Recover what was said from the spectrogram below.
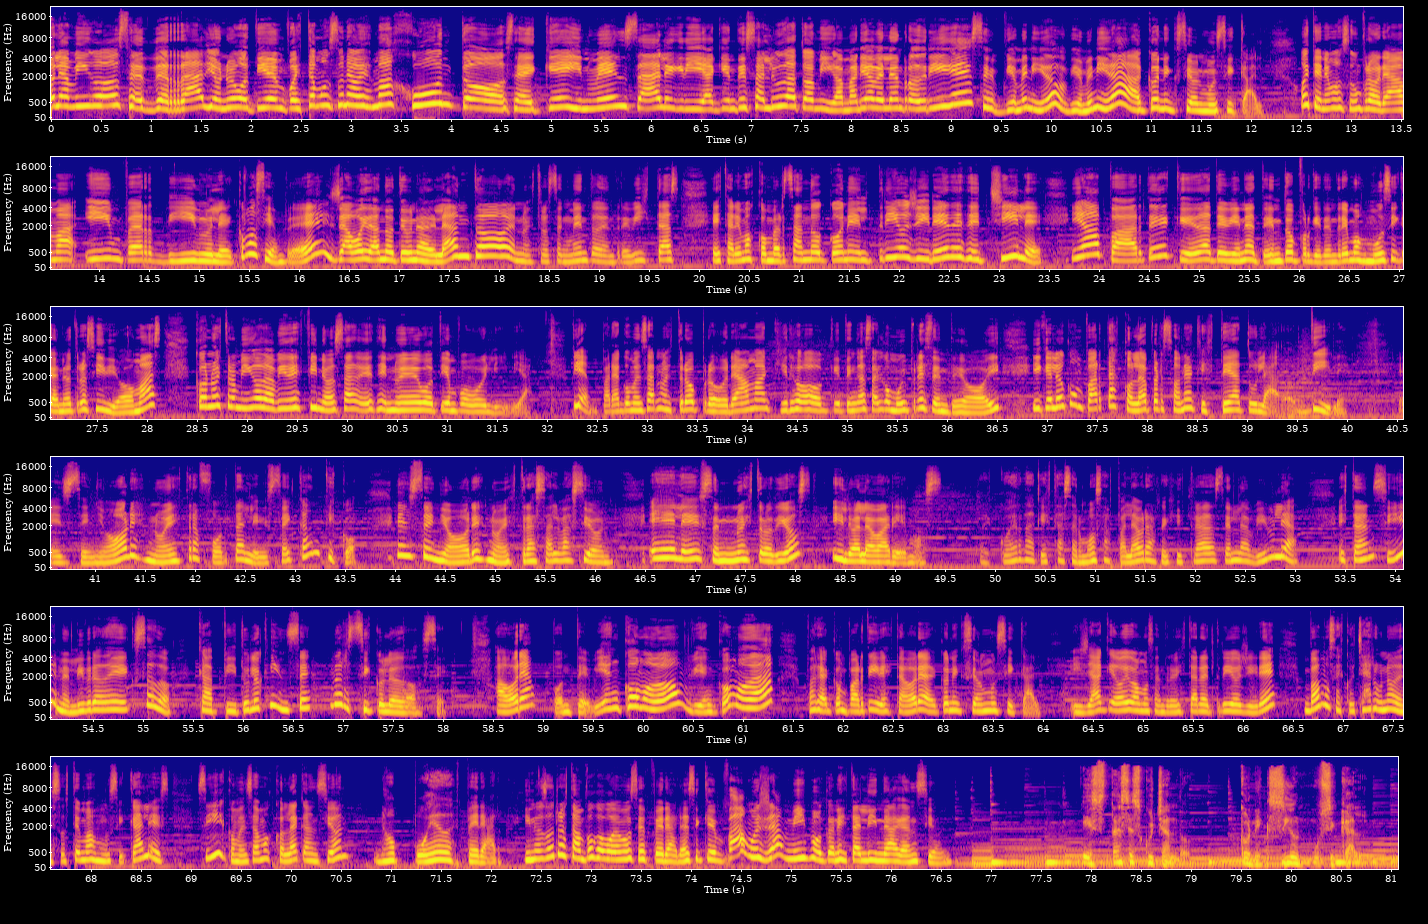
Hola amigos de Radio Nuevo Tiempo, estamos una vez más juntos. Qué inmensa alegría. Quien te saluda, tu amiga María Belén Rodríguez. Eh, bienvenido, bienvenida a Conexión Musical. Hoy tenemos un programa imperdible, como siempre, ¿eh? ya voy dándote un adelanto. En nuestro segmento de entrevistas estaremos conversando con el trío Giré desde Chile. Y aparte, quédate bien atento porque tendremos música en otros idiomas con nuestro amigo David Espinosa desde Nuevo Tiempo Bolivia. Bien, para comenzar nuestro programa quiero que tengas algo muy presente hoy y que lo compartas con la persona que esté a tu lado. Dile, el Señor es nuestra fortaleza y cántico. El Señor es nuestra salvación. Él es nuestro Dios y lo alabaremos. Recuerda que estas hermosas palabras registradas en la Biblia están, sí, en el libro de Éxodo, capítulo 15, versículo 12. Ahora ponte bien cómodo, bien cómoda para compartir esta hora de conexión musical. Y ya que hoy vamos a entrevistar al trío Giré, vamos a escuchar uno de sus temas musicales. Sí, comenzamos con la canción No puedo esperar. Y nosotros tampoco podemos esperar, así que vamos ya mismo con esta linda canción. Estás escuchando Conexión Musical.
